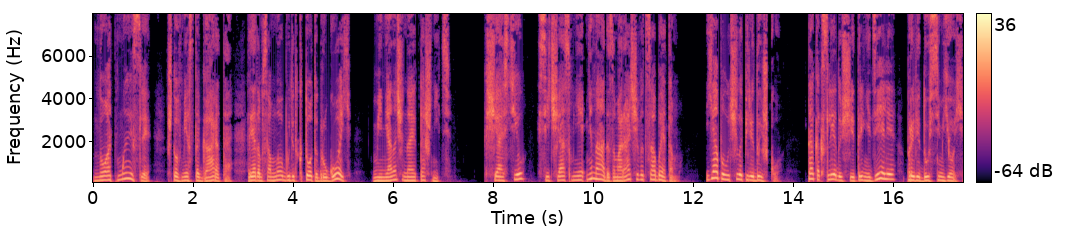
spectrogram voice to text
Но от мысли, что вместо Гаррета рядом со мной будет кто-то другой, меня начинает тошнить. К счастью, сейчас мне не надо заморачиваться об этом. Я получила передышку, так как следующие три недели проведу с семьей.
